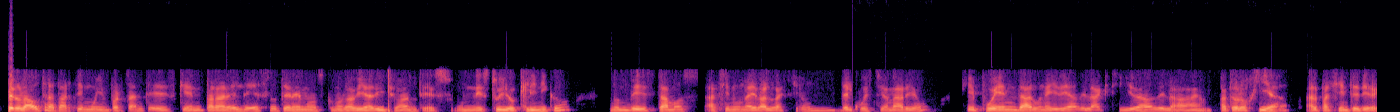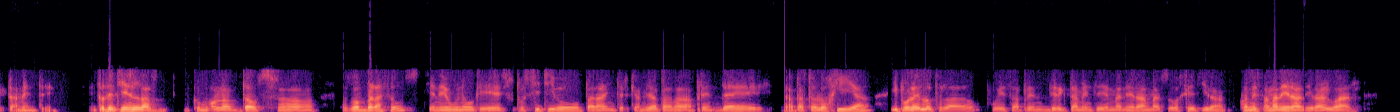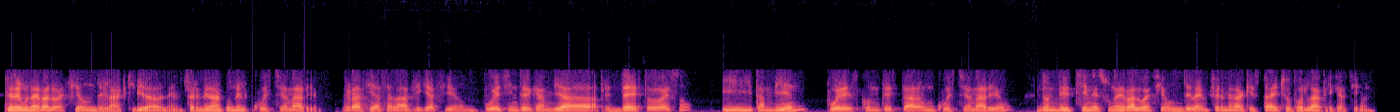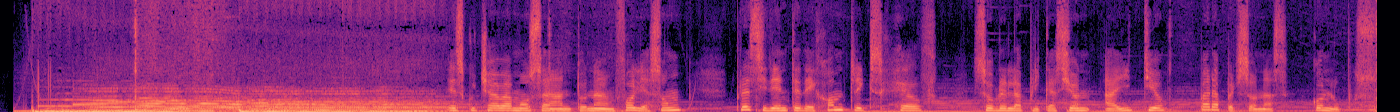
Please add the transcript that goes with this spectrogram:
Pero la otra parte muy importante es que en paralelo de eso tenemos, como lo había dicho antes, un estudio clínico donde estamos haciendo una evaluación del cuestionario que pueden dar una idea de la actividad de la patología al paciente directamente. Entonces tienen las, como los dos uh, los dos brazos. Tiene uno que es positivo para intercambiar, para aprender la patología. Y por el otro lado, pues aprender directamente de manera más objetiva, con esta manera de evaluar, tener una evaluación de la actividad de la enfermedad con el cuestionario. Gracias a la aplicación puedes intercambiar, aprender todo eso y también puedes contestar un cuestionario donde tienes una evaluación de la enfermedad que está hecho por la aplicación. Escuchábamos a Antonin Foliason, presidente de Hometrix Health, sobre la aplicación AITIO para personas con lupus.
